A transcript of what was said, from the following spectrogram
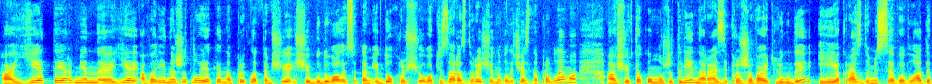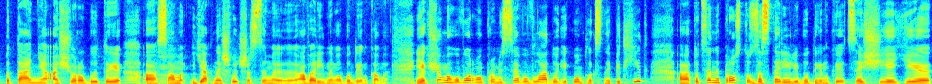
а є термін, е, є аварійне житло, яке, наприклад, там ще, ще будувалося там і до Хрущовок, і зараз, до речі, ну величезна проблема. А що і в такому житлі наразі проживають люди, і якраз до місцевої влади питання: а що робити саме якнайшвидше з цими е, аварійними будинками? І якщо ми говоримо про місцеву владу і комплексний підхід, то це не просто застарілі будинки, це ще й е,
